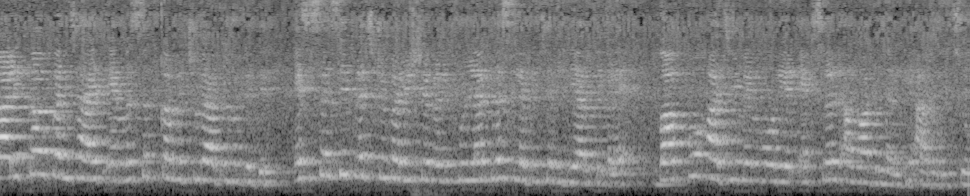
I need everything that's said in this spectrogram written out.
Kalikavu panchayat M S F കമ്മിറ്റിയുടെ ആഭിമുഖ്യത്തിൽ S S L C plus two പരീക്ഷകളിൽ ഫുൾ എ പ്ലസ് ലഭിച്ച വിദ്യാർത്ഥികളെ Bappu Haji memorial excellent award നൽകി ആദരിച്ചു.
